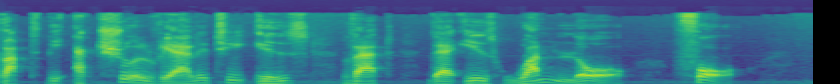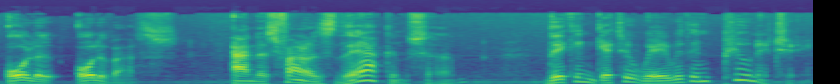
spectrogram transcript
but the actual reality is that there is one law for all of, all of us, and as far as they are concerned, they can get away with impunity.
